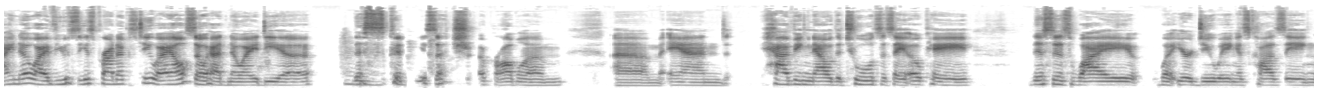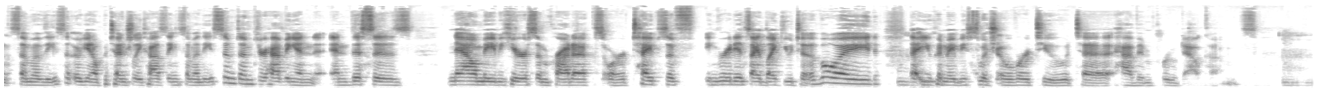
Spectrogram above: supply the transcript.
I know I've used these products too. I also had no idea this mm-hmm. could be such a problem. Um, and having now the tools to say, okay, this is why what you're doing is causing some of these, or, you know, potentially causing some of these symptoms you're having, and and this is now maybe here are some products or types of ingredients I'd like you to avoid mm-hmm. that you can maybe switch over to to have improved outcomes. Mm-hmm.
